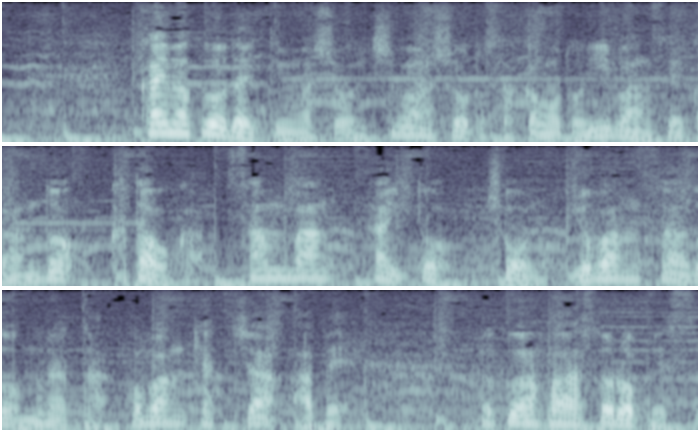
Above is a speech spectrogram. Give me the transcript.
開幕オーダー行ってみましょう。1番ショート坂本、2番セカンド片岡、3番ライト長野、4番サード村田、5番キャッチャー阿部、6番ファーストロペス、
